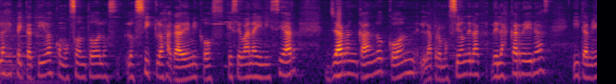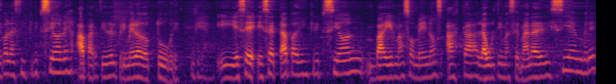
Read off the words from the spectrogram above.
las expectativas, como son todos los, ciclos académicos que se van a iniciar, ya arrancando con la promoción de, las carreras y también con las inscripciones a partir del primero de octubre. Y esa etapa de inscripción va a ir más o menos hasta la última semana de diciembre,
